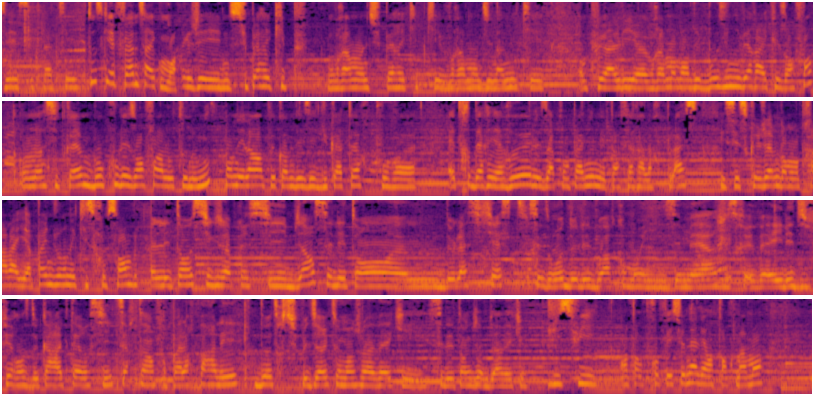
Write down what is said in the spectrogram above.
Tout ce qui est fun, c'est avec moi. J'ai une super équipe, vraiment une super équipe qui est vraiment dynamique et on peut aller vraiment dans des beaux univers avec les enfants. On incite quand même beaucoup les enfants à l'autonomie. On est là un peu comme des éducateurs pour être derrière eux, les accompagner mais pas faire à leur place. Et c'est ce que j'aime dans mon travail. Il n'y a pas une journée qui se ressemble. Les temps aussi que j'apprécie bien, c'est les temps de la sieste. C'est drôle de les voir comment ils émergent, ils se réveillent, les différences de caractère aussi. Certains, faut pas leur parler. D'autres, tu peux directement jouer avec et c'est des temps que j'aime bien avec eux. J'y suis en tant que professionnelle et en tant que maman.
